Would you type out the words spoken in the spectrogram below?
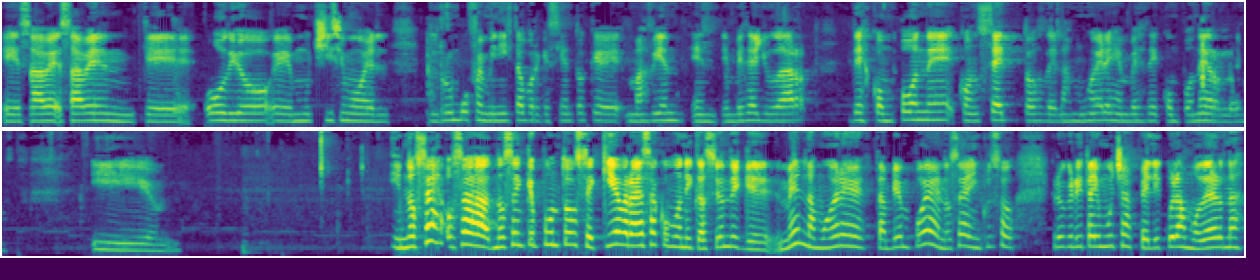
eh, sabe, saben que odio eh, muchísimo el, el rumbo feminista porque siento que más bien en, en vez de ayudar descompone conceptos de las mujeres en vez de componerlos. Y, y no sé, o sea, no sé en qué punto se quiebra esa comunicación de que, men, las mujeres también pueden, o sea, incluso creo que ahorita hay muchas películas modernas.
